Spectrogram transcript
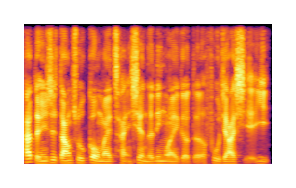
它等于是当初购买产线的另外一个的附加协议。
